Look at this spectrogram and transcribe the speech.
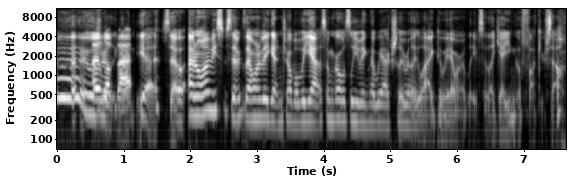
I love really that. good. Yeah. So I don't want to be specific because I want to be get in trouble. But yeah, some girl was leaving that we actually really liked, and we didn't want to leave. So like, yeah, you can go fuck yourself.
